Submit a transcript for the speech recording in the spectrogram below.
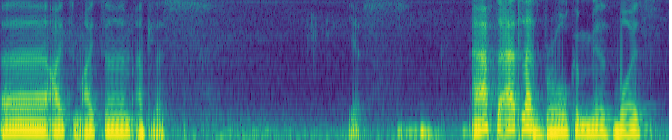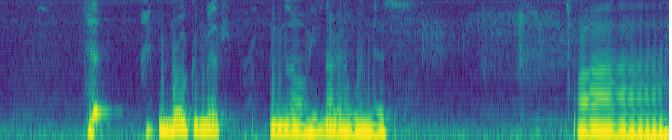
Uh, item, item, Atlas. Yes. After Atlas, Broken Myth, boys. broken Myth. No, he's not gonna win this. Ah.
